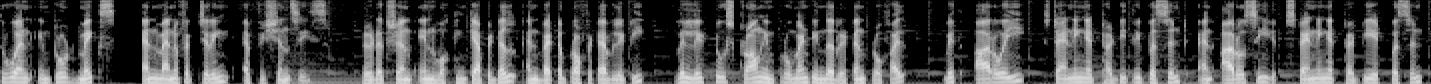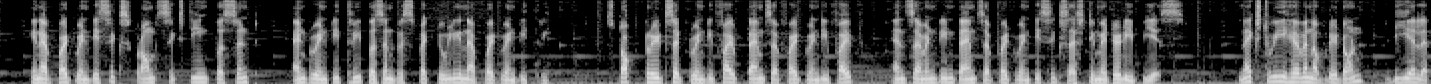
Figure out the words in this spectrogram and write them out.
through an improved mix and manufacturing efficiencies. Reduction in working capital and better profitability will lead to strong improvement in the return profile with ROE standing at 33% and ROC standing at 38% in FY26 from 16% and 23% respectively in FY23. Stock trades at 25 times FY25 and 17 times FY26 estimated EPS. Next, we have an update on DLF.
